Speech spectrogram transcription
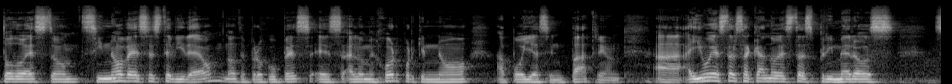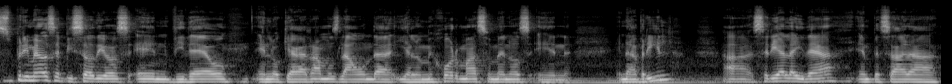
todo esto. Si no ves este video, no te preocupes, es a lo mejor porque no apoyas en Patreon. Ah, ahí voy a estar sacando estos primeros primeros episodios en video, en lo que agarramos la onda y a lo mejor más o menos en, en abril. Ah, sería la idea empezar a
